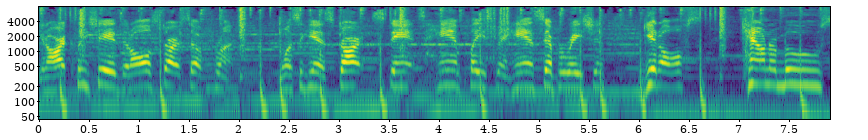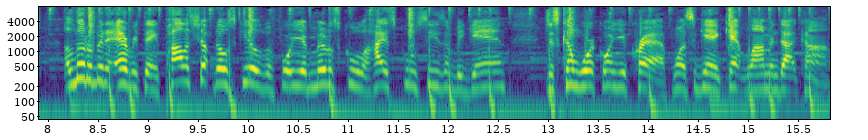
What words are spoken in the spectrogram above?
You know, our cliche is it all starts up front. Once again, start, stance, hand placement, hand separation, get offs, counter moves, a little bit of everything. Polish up those skills before your middle school or high school season began. Just come work on your craft. Once again, CampLyman.com.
